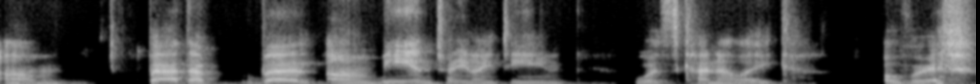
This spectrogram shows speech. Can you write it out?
Um, but at that, but um, me in 2019 was kind of like over it.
